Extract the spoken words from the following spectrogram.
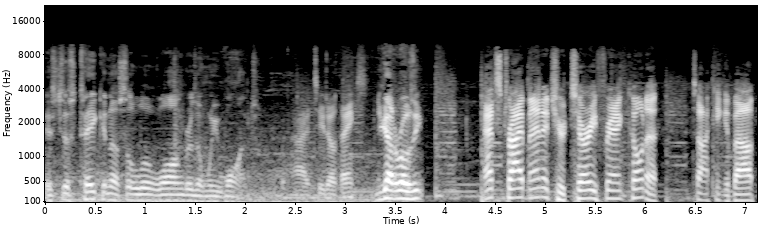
It's just taken us a little longer than we want. All right, Tito, thanks. You got it, Rosie. That's Tribe Manager Terry Francona talking about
